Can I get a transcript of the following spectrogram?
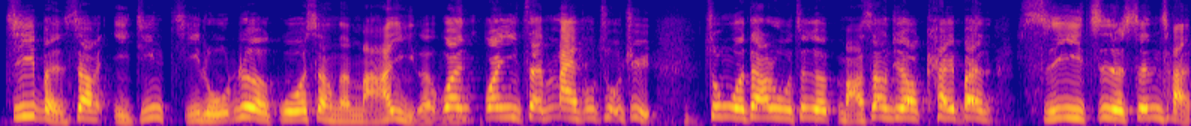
基本上已经急如热锅上的蚂蚁了。万万一再卖不出去，中国大陆这个马上就要开办十亿支的生产，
